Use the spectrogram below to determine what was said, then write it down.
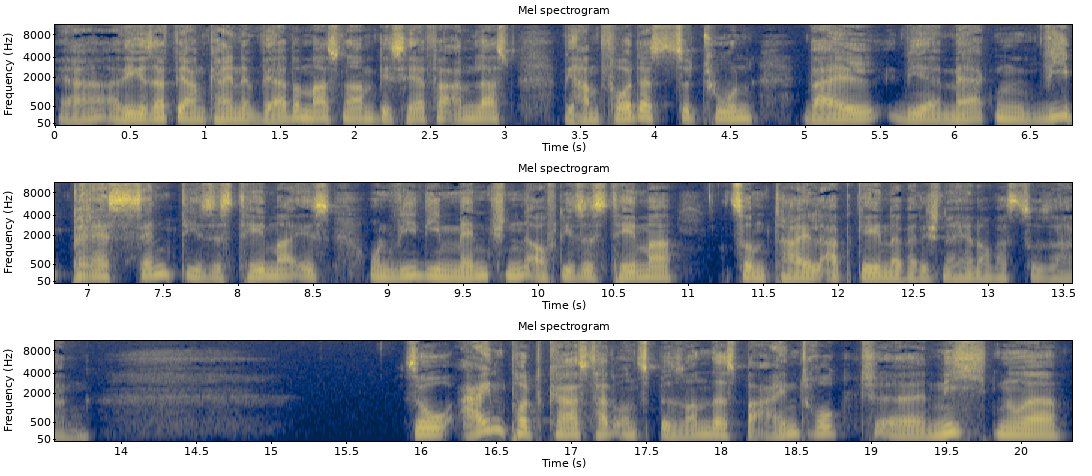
Ja, wie gesagt, wir haben keine Werbemaßnahmen bisher veranlasst. Wir haben vor, das zu tun, weil wir merken, wie präsent dieses Thema ist und wie die Menschen auf dieses Thema zum Teil abgehen. Da werde ich nachher noch was zu sagen. So, ein Podcast hat uns besonders beeindruckt. Äh, nicht nur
